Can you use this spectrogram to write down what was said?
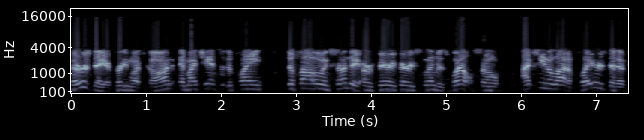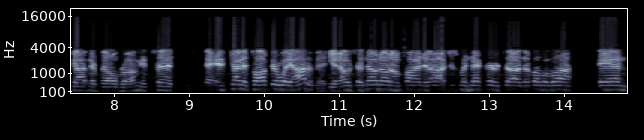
Thursday are pretty much gone, and my chances of playing the following Sunday are very, very slim as well. So I've seen a lot of players that have gotten their bell rung and said, and kind of talked their way out of it, you know, said, no, no, no, I'm fine. Oh, just my neck hurts, oh, blah, blah, blah. And,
